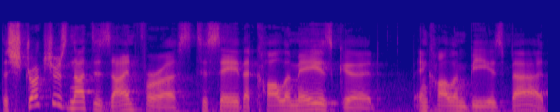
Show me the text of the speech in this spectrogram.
The structure is not designed for us to say that column A is good and column B is bad.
